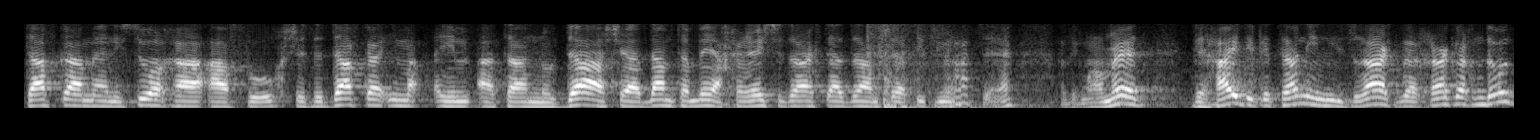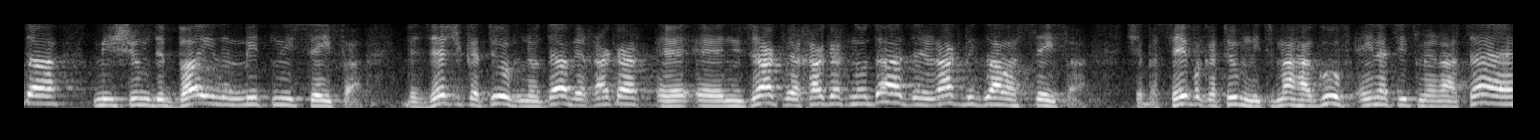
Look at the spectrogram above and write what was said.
דווקא מהניסוח ההפוך, שזה דווקא אם, אם אתה נודע שהאדם טמא אחרי שזרקת אדם שעתית מרצה, אז הגמרא אומרת, והיידי קטני נזרק ואחר כך נודע משום דבאי למיתני סיפא. וזה שכתוב נודע ואחר כך, אה, אה, נזרק ואחר כך נודע זה רק בגלל הסיפא. שבסיפא כתוב נטמע הגוף אין עצית מרצה,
